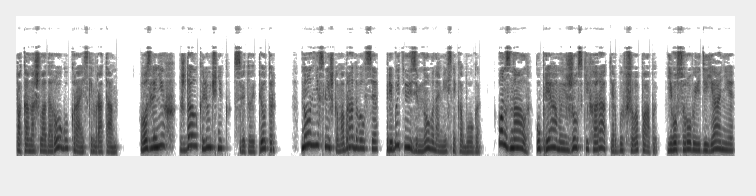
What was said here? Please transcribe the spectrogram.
пока нашла дорогу к райским вратам. Возле них ждал ключник, святой Петр, но он не слишком обрадовался прибытию земного наместника Бога. Он знал упрямый жесткий характер бывшего папы, его суровые деяния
